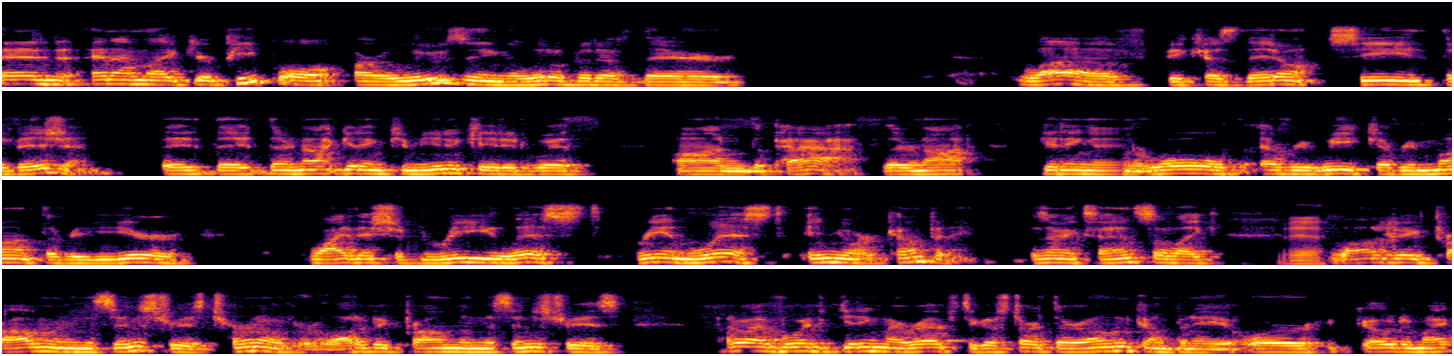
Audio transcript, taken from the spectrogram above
And and i'm like your people are losing a little bit of their love because they don't see the vision. They, they they're not getting communicated with on the path. They're not getting enrolled every week, every month, every year. Why they should re-list, re-enlist in your company. Does that make sense? So like yeah. a lot of big problem in this industry is turnover. A lot of big problem in this industry is how do I avoid getting my reps to go start their own company or go to my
